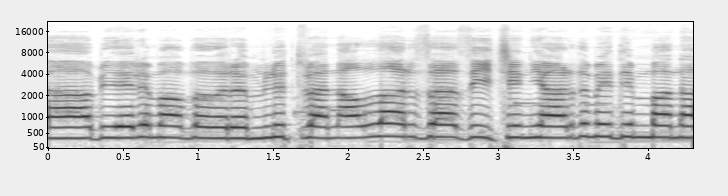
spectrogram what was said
Abilerim ablalarım lütfen Allah rızası için yardım edin bana.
